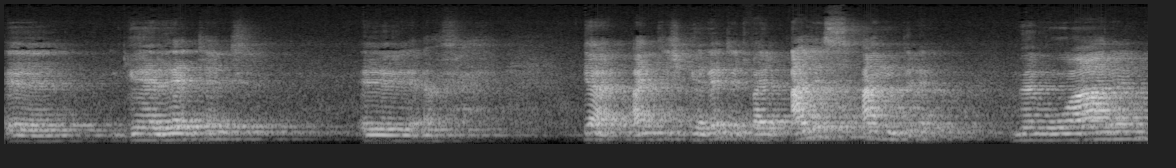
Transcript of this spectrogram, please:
äh, gerettet, äh, ja, eigentlich gerettet, weil alles andere, Memoiren,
